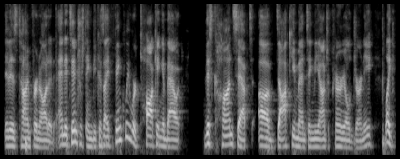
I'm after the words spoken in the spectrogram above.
It is time for an audit. And it's interesting because I think we were talking about this concept of documenting the entrepreneurial journey, like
